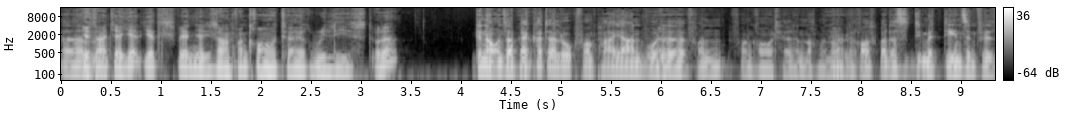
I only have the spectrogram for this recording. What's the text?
ähm, Ihr seid ja jetzt, jetzt werden ja die Sachen von Grand Hotel released, oder? Genau, unser Backkatalog vor ein paar Jahren wurde von, von Grand Hotel dann nochmal neu Ja. wieder rausgebracht. Das, die, mit denen sind wir,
